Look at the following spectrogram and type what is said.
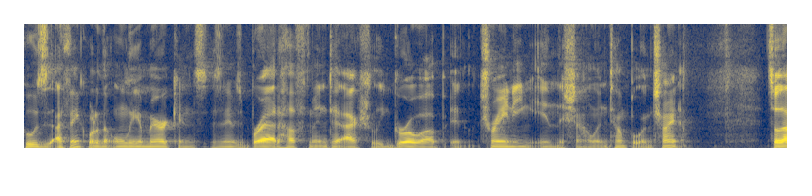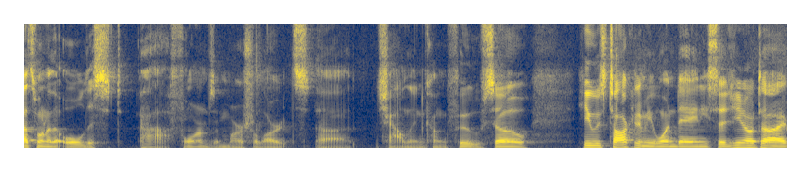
who's I think one of the only Americans. His name is Brad Huffman to actually grow up in, training in the Shaolin Temple in China. So that's one of the oldest uh, forms of martial arts, uh, Shaolin Kung Fu. So he was talking to me one day and he said, "You know, Ty,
